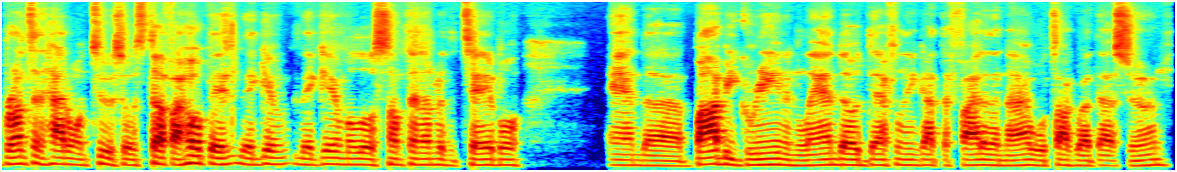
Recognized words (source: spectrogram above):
Brunson had one too, so it's tough. I hope they they give they gave him a little something under the table. And uh, Bobby Green and Lando definitely got the fight of the night. We'll talk about that soon.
